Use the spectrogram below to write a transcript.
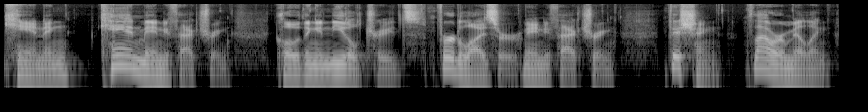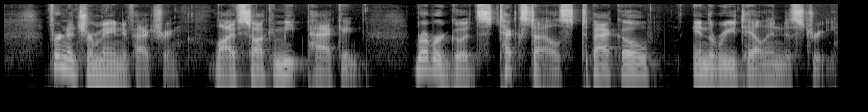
canning, can manufacturing, clothing and needle trades, fertilizer manufacturing, fishing, flour milling, furniture manufacturing, livestock and meat packing, rubber goods, textiles, tobacco, and the retail industry.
